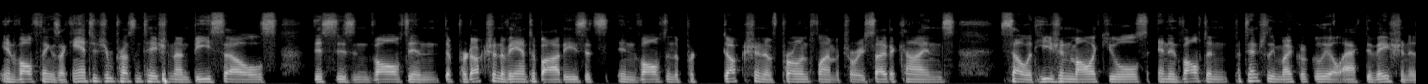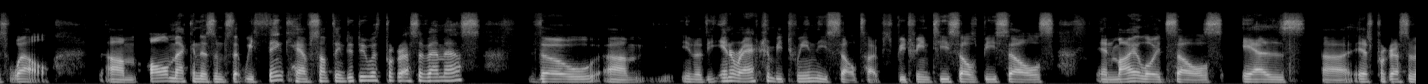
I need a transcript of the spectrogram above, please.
involve things like antigen presentation on B cells. This is involved in the production of antibodies. It's involved in the production of pro inflammatory cytokines, cell adhesion molecules, and involved in potentially microglial activation as well. Um, all mechanisms that we think have something to do with progressive MS though um, you know the interaction between these cell types between t cells b cells and myeloid cells as uh, as progressive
